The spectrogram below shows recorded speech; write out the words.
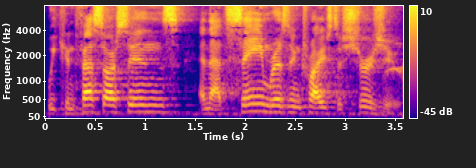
we confess our sins, and that same risen Christ assures you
